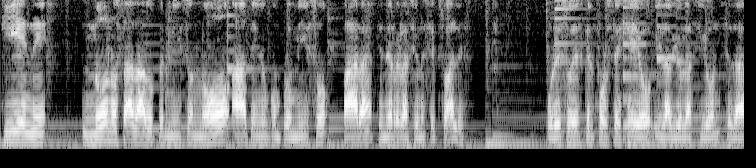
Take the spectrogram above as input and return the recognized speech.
tiene, no nos ha dado permiso, no ha tenido un compromiso para tener relaciones sexuales. Por eso es que el forcejeo y la violación se da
